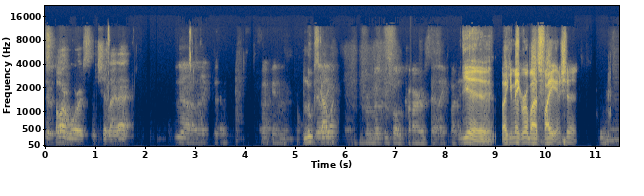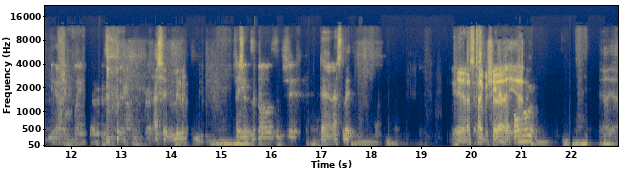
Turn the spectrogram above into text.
Star Wars and shit like that. No, like the fucking Luke Skywalker. like remote controlled cars that like fucking Yeah, like you make robots fight and shit. you have like flamethrowers and shit on them. bro. that shit literally. that shit lit. chainsaws and shit. Damn, that's lit. Yeah, that's the type of Hey, shit. that's I- a yeah. Yeah, yeah.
